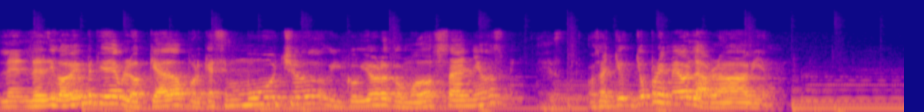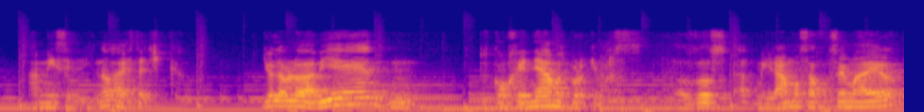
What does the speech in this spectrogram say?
les digo, a mí me tiene bloqueado porque hace mucho, yo creo como dos años. Este, o sea, yo, primero le hablaba bien. A Misery, ¿no? A esta chica. Yo le hablaba bien. pues, congeniamos porque pues, los dos admiramos a José Madero.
